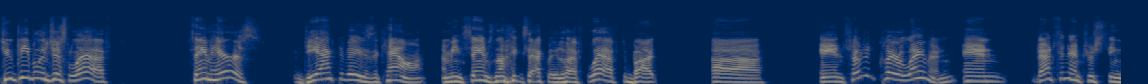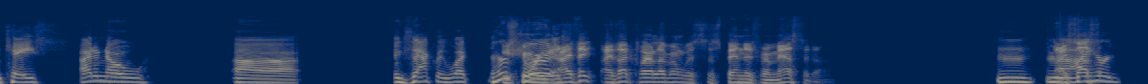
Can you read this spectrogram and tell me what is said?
two people who just left, Sam Harris deactivated his account. I mean, Sam's not exactly left left, but uh and so did Claire Lehmann. And that's an interesting case. I don't know uh exactly what her you story sure? I think I thought Claire Lehmann was suspended from Mastodon. Mm, no, I I heard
